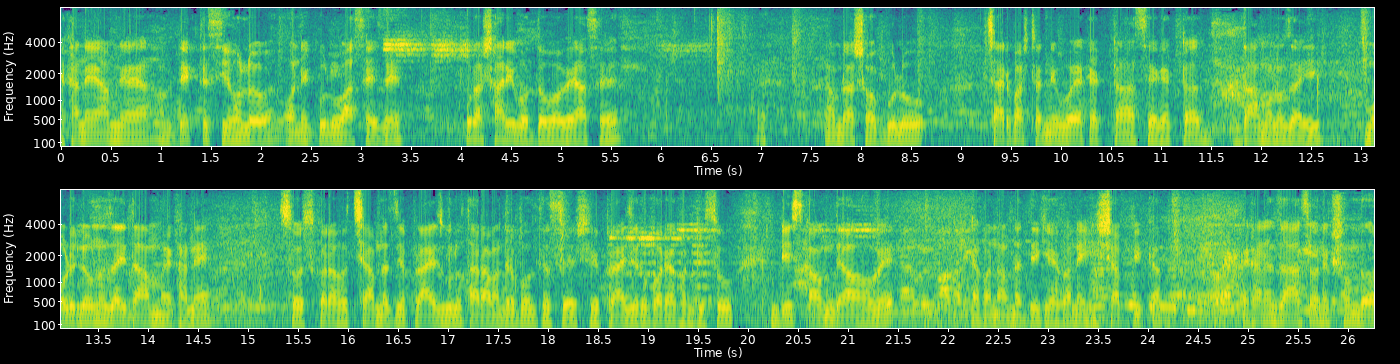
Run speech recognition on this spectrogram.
এখানে আমি দেখতেছি হলো অনেকগুলো আছে যে পুরা সারিবদ্ধভাবে আছে। আমরা সবগুলো চার পাঁচটা নিব, এক একটা আছে, এক একটা দাম অনুযায়ী মডেল অনুযায়ী দাম এখানে চয়েস করা হচ্ছে। আমরা যে প্রাইসগুলো তারা আমাদের বলতেছে, সেই প্রাইজের উপর এখন কিছু ডিসকাউন্ট দেওয়া হবে। এখন আমরা দেখি, এখানে হিসাব পিকাপ এখানে যা আছে অনেক সুন্দর।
